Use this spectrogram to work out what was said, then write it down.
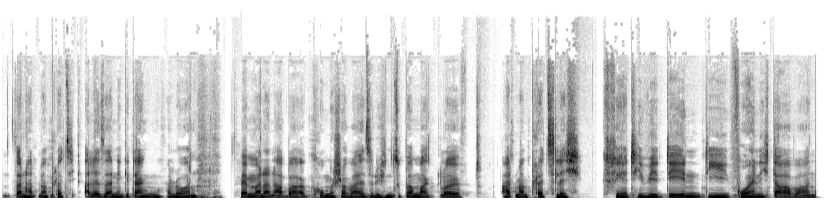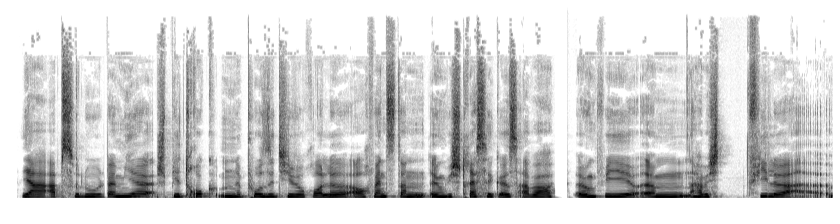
Dann hat man plötzlich alle seine Gedanken verloren. Wenn man dann aber komischerweise durch den Supermarkt läuft, hat man plötzlich kreative Ideen, die vorher nicht da waren. Ja, absolut. Bei mir spielt Druck eine positive Rolle, auch wenn es dann irgendwie stressig ist. Aber irgendwie ähm, habe ich viele äh,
